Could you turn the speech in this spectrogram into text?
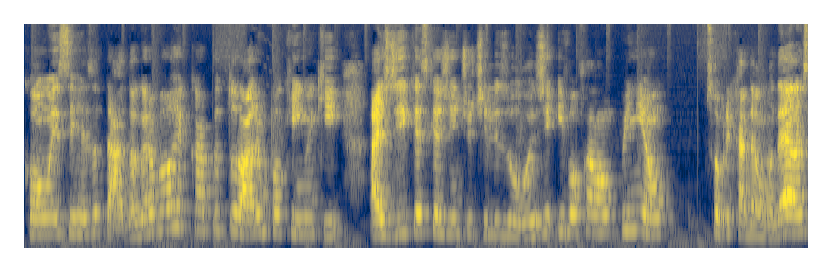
com esse resultado. Agora eu vou recapitular um pouquinho aqui as dicas que a gente utilizou hoje e vou falar uma opinião sobre cada uma delas,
